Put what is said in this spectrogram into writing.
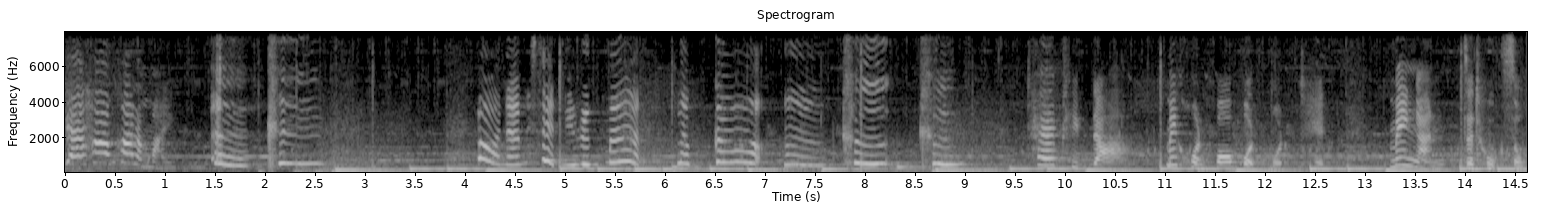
แกห้ามข้าทำไม เออคือบ่อน้ำพิเศษนี้ลึกมาก แล้วก็อืมคือคือ เทพธิดาไม่ควรโป้ปดมดเท็ด ไม่งั้นจะถูกสม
